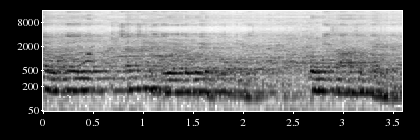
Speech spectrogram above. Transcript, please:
这首歌相信很多人都会有共鸣，共鸣才是最美的。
